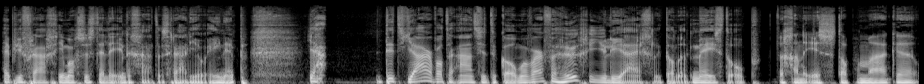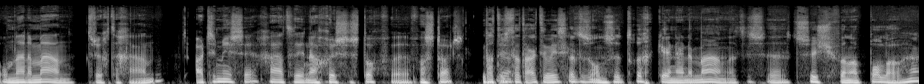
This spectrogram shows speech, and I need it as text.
Heb je vragen? Je mag ze stellen in de gratis Radio 1 app. Dit jaar wat er aan zit te komen, waar verheugen jullie eigenlijk dan het meeste op? We gaan de eerste stappen maken om naar de maan terug te gaan. Artemis hè, gaat in augustus toch uh, van start. Wat is ja. dat Artemis? Dat is onze terugkeer naar de maan. Dat is uh, het zusje van Apollo. Hè?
